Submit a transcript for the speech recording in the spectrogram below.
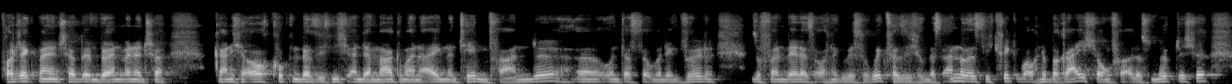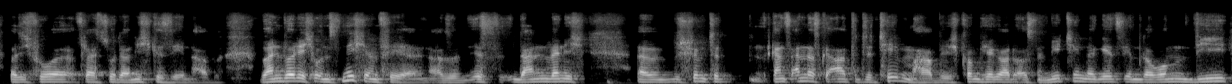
Project Manager bin, Brand Manager, kann ich auch gucken, dass ich nicht an der Marke meine eigenen Themen verhandle äh, und das da unbedingt will. Insofern wäre das auch eine gewisse Rückversicherung. Das andere ist, ich kriege aber auch eine Bereicherung für alles Mögliche, was ich vorher vielleicht so da nicht gesehen habe. Wann würde ich uns nicht empfehlen? Also ist dann, wenn ich äh, bestimmte ganz anders geartete Themen habe. Ich komme hier gerade aus einem Meeting, da geht es eben darum, wie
